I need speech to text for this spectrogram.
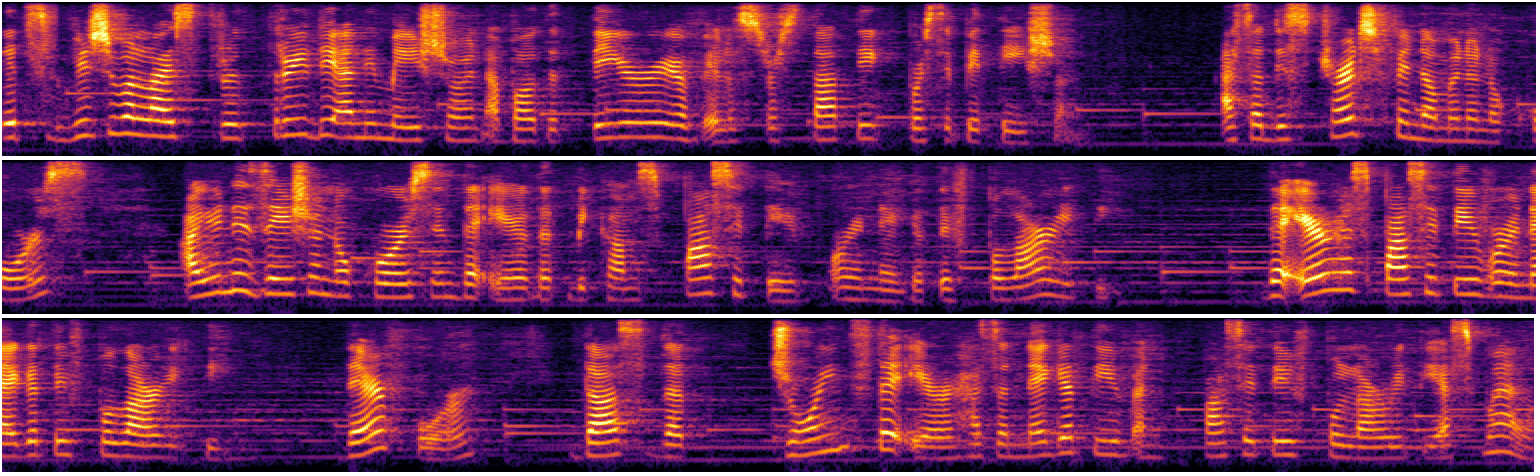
Let's visualize through 3D animation about the theory of electrostatic precipitation. As a discharge phenomenon occurs, ionization occurs in the air that becomes positive or negative polarity. The air has positive or negative polarity. Therefore, dust that joins the air has a negative and positive polarity as well.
